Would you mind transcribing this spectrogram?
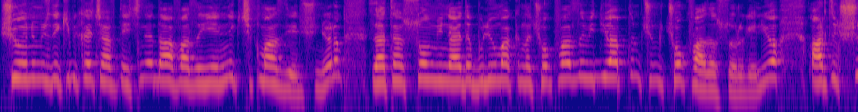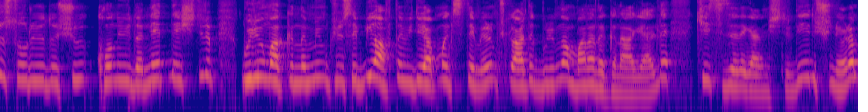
şu önümüzdeki birkaç hafta içinde daha fazla yenilik çıkmaz diye düşünüyorum. Zaten son günlerde Bloom hakkında çok fazla video yaptım çünkü çok fazla soru geliyor. Artık şu soruyu da şu konuyu da netleştirip Bloom hakkında mümkünse bir hafta video yapmak istemiyorum. Çünkü artık Bloom'dan bana da gına geldi ki size de gelmiştir diye düşünüyorum.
